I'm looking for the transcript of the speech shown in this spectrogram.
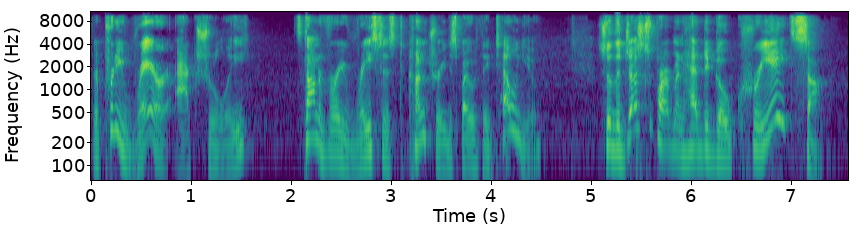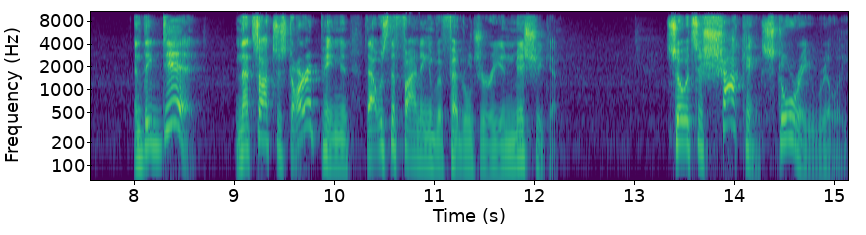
They're pretty rare, actually. It's not a very racist country, despite what they tell you. So the Justice Department had to go create some. And they did. And that's not just our opinion, that was the finding of a federal jury in Michigan. So it's a shocking story, really.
